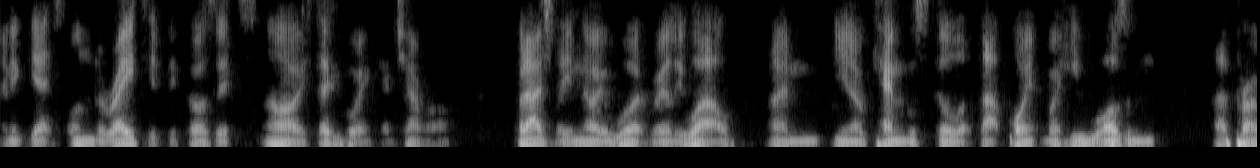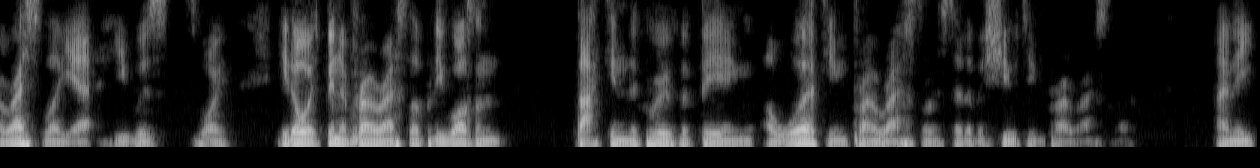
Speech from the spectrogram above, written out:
and it gets underrated because it's oh, it's David Boy and Ken Shamrock, but actually, no, it worked really well, and you know, Ken was still at that point where he wasn't a pro wrestler yet. He was well, he'd always been a pro wrestler, but he wasn't back in the groove of being a working pro wrestler instead of a shooting pro wrestler. And he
